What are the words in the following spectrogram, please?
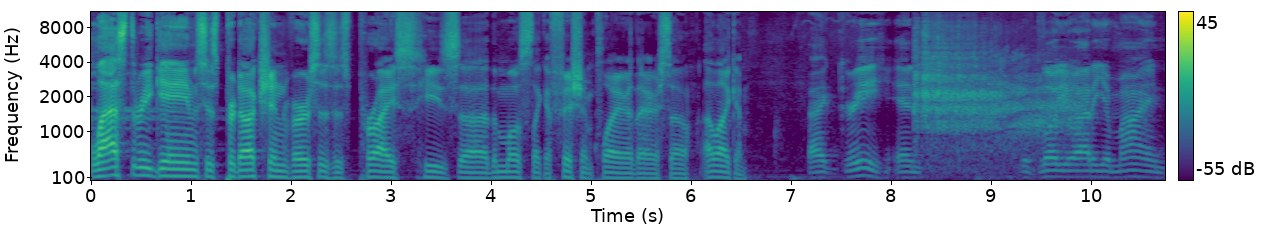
last three games, his production versus his price, he's uh, the most like efficient player there. So I like him. I agree, and will blow you out of your mind.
